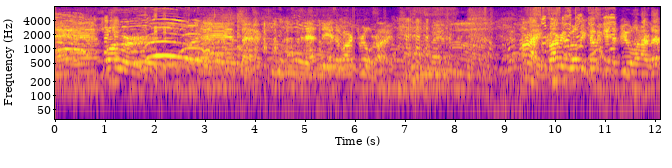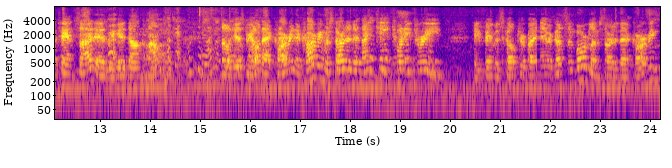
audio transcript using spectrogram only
And back. And forward. And back. And that's the end of our thrill ride. All right, carving will be coming into view on our left-hand side as we head down the mountain. A little history on that carving. The carving was started in 1923. A famous sculptor by the name of Gutzon Borglum started that carving.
